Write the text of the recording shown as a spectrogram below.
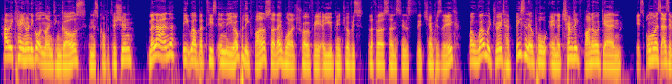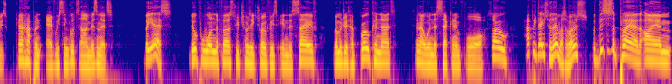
Harry Kane only got 19 goals in this competition. Milan beat Real Betis in the Europa League final, so they've won a trophy, a European trophy for the first time since the Champions League. While Real Madrid have beaten Liverpool in the Champions League final again. It's almost as if it's going to happen every single time, isn't it? But yes, Liverpool won the first two Champions League trophies in the save. Real Madrid have broken that to now win the second and four. So happy days for them, I suppose. But this is a player that I am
